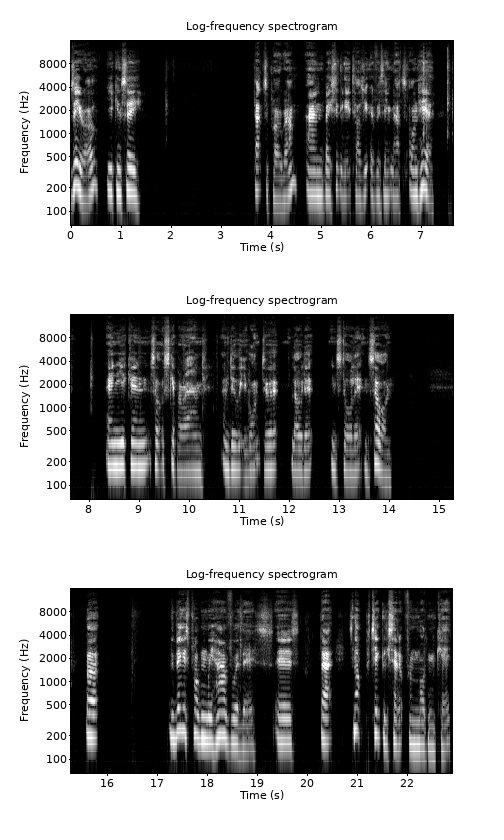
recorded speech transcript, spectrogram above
zero, you can see that's a program and basically it tells you everything that's on here and you can sort of skip around and do what you want to it load it install it and so on but the biggest problem we have with this is that it's not particularly set up for modern kit.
